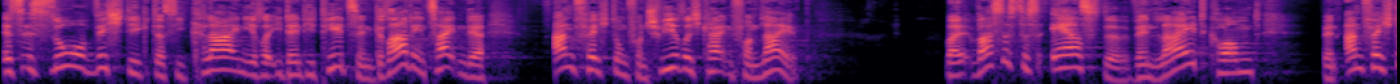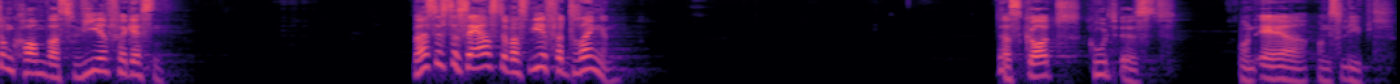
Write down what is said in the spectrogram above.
es ist so wichtig, dass sie klar in ihrer Identität sind, gerade in Zeiten der Anfechtung von Schwierigkeiten von Leib. Weil was ist das Erste, wenn Leid kommt, wenn Anfechtung kommt, was wir vergessen? Was ist das Erste, was wir verdrängen? Dass Gott gut ist und er uns liebt.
